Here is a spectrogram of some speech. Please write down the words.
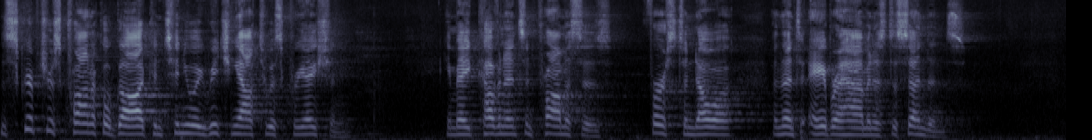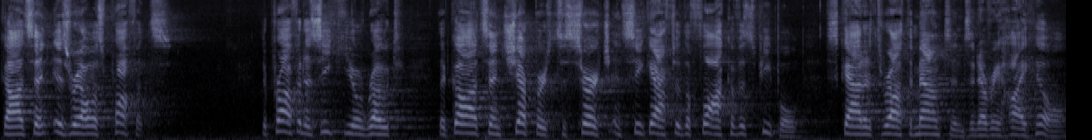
The scriptures chronicle God continually reaching out to his creation. He made covenants and promises, first to Noah and then to Abraham and his descendants. God sent Israel as prophets. The prophet Ezekiel wrote that God sent shepherds to search and seek after the flock of his people scattered throughout the mountains and every high hill.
